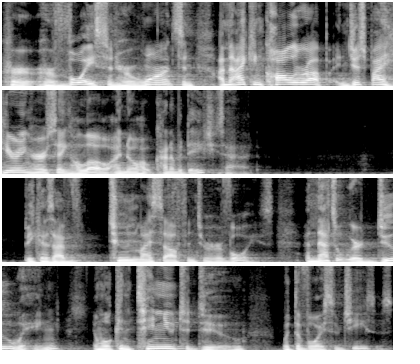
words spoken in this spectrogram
her, her voice and her wants, and I mean, I can call her up, and just by hearing her saying hello, I know what kind of a day she's had because I've tuned myself into her voice. And that's what we're doing and we'll continue to do with the voice of Jesus.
